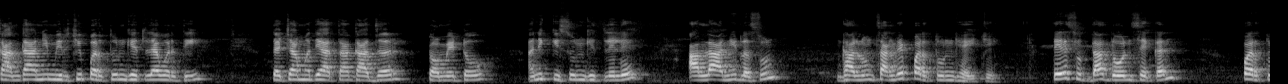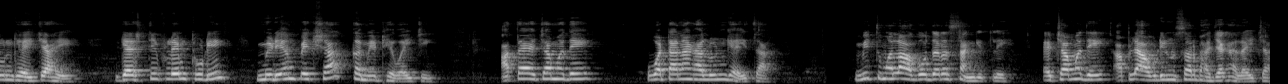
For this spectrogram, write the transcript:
कांदा आणि मिरची परतून घेतल्यावरती त्याच्यामध्ये आता गाजर टोमॅटो आणि किसून घेतलेले आला आणि लसूण घालून चांगले परतून घ्यायचे. ते सुद्धा दोन सेकंद परतून घ्यायचे आहे. गॅसची फ्लेम थोडी मिडियमपेक्षा कमी ठेवायची. आता याच्यामध्ये वटाणा घालून घ्यायचा. मी तुम्हाला अगोदरच सांगितले याच्यामध्ये आपल्या आवडीनुसार भाज्या घालायच्या.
